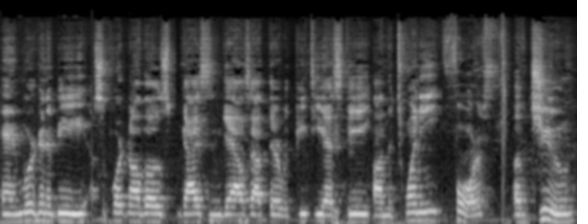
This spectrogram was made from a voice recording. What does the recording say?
And we're going to be supporting all those guys and gals out there with PTSD on the 24th of June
